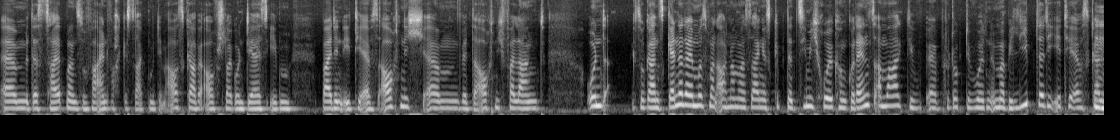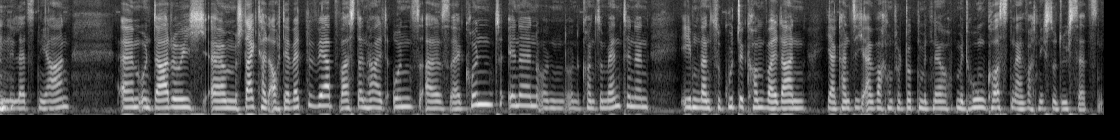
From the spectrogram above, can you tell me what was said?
Ähm, das zahlt man so vereinfacht gesagt mit dem Ausgabeaufschlag und der ist eben bei den ETFs auch nicht, ähm, wird da auch nicht verlangt. Und so ganz generell muss man auch nochmal sagen, es gibt eine ziemlich hohe Konkurrenz am Markt. Die äh, Produkte wurden immer beliebter, die ETFs, gerade mhm. in den letzten Jahren. Ähm, und dadurch ähm, steigt halt auch der Wettbewerb, was dann halt uns als äh, KundInnen und, und Konsumentinnen eben dann zugutekommt, weil dann ja kann sich einfach ein Produkt mit, einer, mit hohen Kosten einfach nicht so durchsetzen.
